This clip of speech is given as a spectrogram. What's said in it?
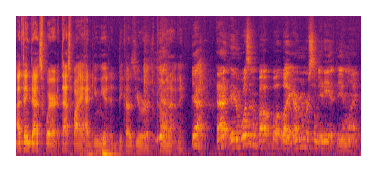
I think that's where that's why I had you muted because you were coming at me. Yeah, and I, it wasn't about but like I remember some idiot being like,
